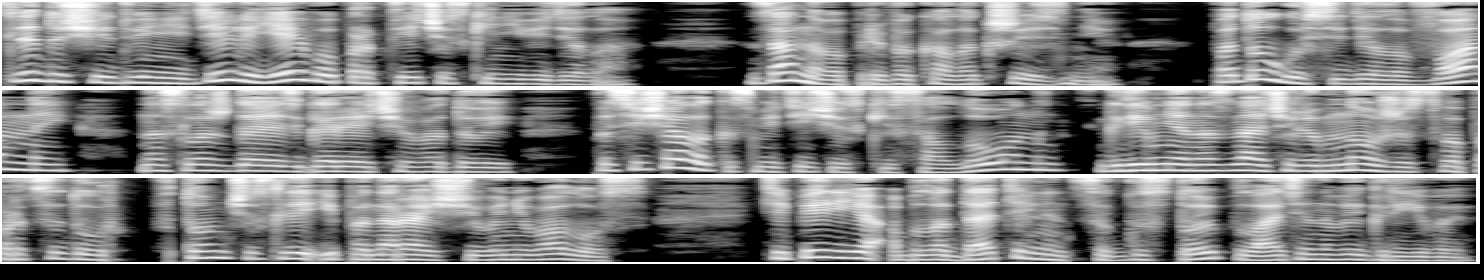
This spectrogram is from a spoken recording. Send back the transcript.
Следующие две недели я его практически не видела. Заново привыкала к жизни. Подолгу сидела в ванной, наслаждаясь горячей водой, посещала косметический салон, где мне назначили множество процедур, в том числе и по наращиванию волос. Теперь я обладательница густой платиновой гривы.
